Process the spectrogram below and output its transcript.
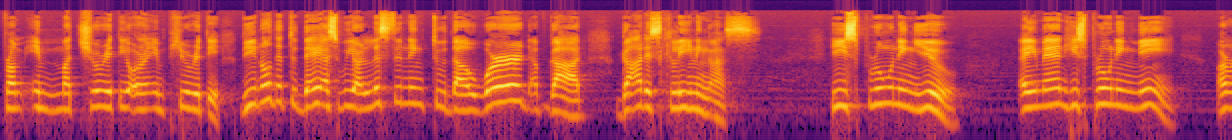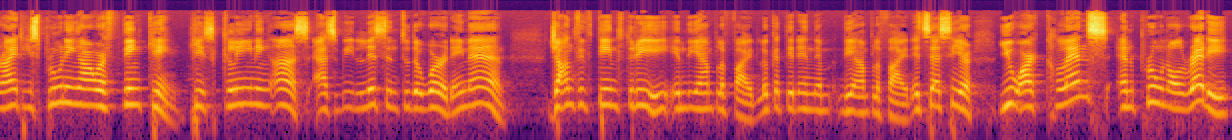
from immaturity or impurity. Do you know that today, as we are listening to the word of God, God is cleaning us? He's pruning you. Amen. He's pruning me. All right? He's pruning our thinking. He's cleaning us as we listen to the word. Amen. John 15, 3 in the Amplified. Look at it in the, the Amplified. It says here, You are cleansed and pruned already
